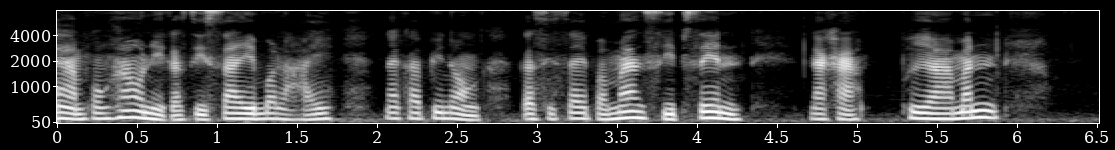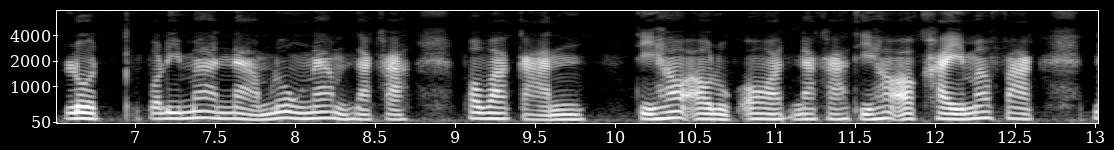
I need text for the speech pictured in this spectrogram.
น้ำของเฮานี่ก็สิใส่บ่หลายนะคะพี่น้องก็สิใส่ประมาณ 10 เส้นนะคะเพื่อมันลดปริมาณน้ำลงน้ำนะคะ เพราะว่าการที่เฮาเอาลูกออดนะคะ ที่เฮาเอาไข่มาฝากใน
